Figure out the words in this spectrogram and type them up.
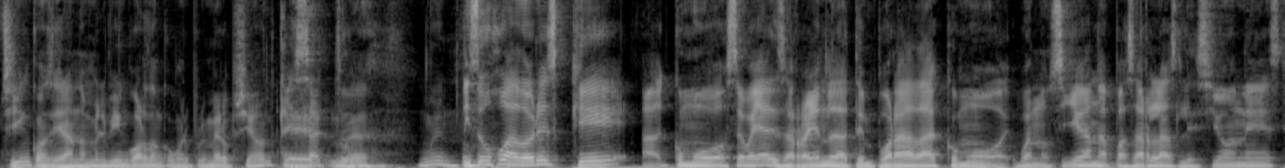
Siguen considerando a Melvin Gordon como la primera opción. Exacto. Eh, y son jugadores que, ah, como se vaya desarrollando la temporada, como, bueno, si llegan a pasar las lesiones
